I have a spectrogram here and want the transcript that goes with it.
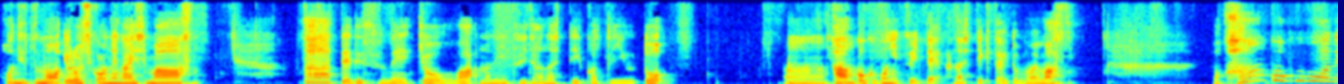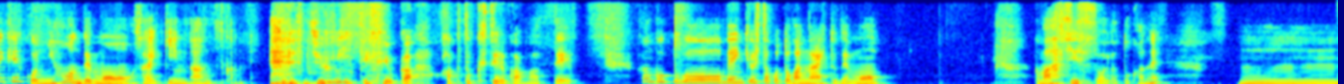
本日もよろしくお願いします。さーてですね、今日は何について話していくかというと、うん、韓国語について話していきたいと思います。まあ、韓国語はね、結構日本でも最近、なんですかね、住民権というか、獲得してる感があって、韓国語を勉強したことがない人でも、まあ、シッソよとかね、うーん、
